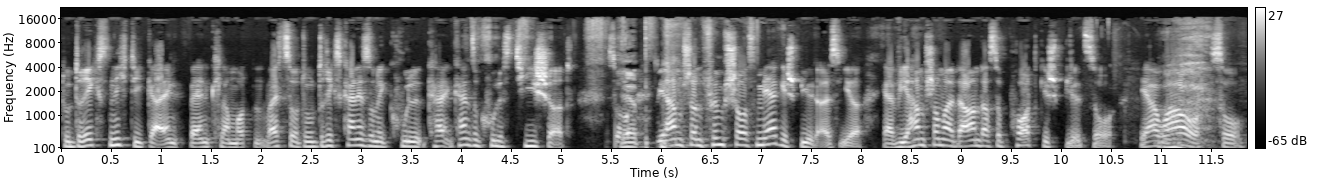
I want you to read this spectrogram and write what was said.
du trägst nicht die geilen Bandklamotten, weißt du, du trägst keine so eine coole, kein, kein so cooles T-Shirt. So, yep. wir haben schon fünf Shows mehr gespielt als ihr. Ja, wir haben schon mal da und da Support gespielt, so. Ja, wow, wow. so.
